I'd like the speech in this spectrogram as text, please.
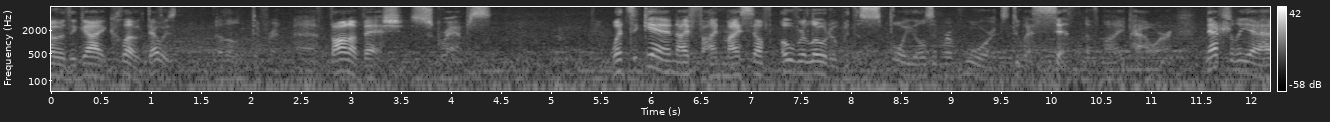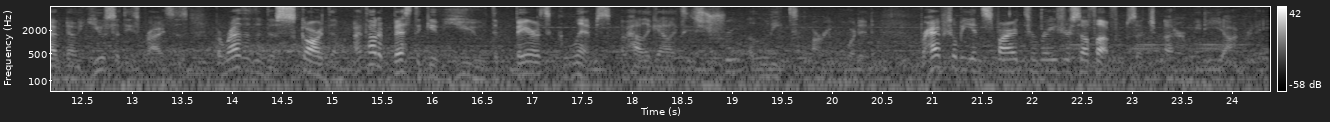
Oh, the guy cloaked. That was a little different. Uh, Thana Vesh scraps. Once again, I find myself overloaded with the spoils and rewards due a Sith of my power. Naturally, I have no use of these prizes, but rather than discard them, I thought it best to give you the barest glimpse of how the galaxy's true elite are rewarded. Perhaps you'll be inspired to raise yourself up from such utter mediocrity.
